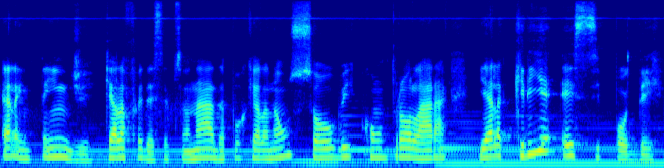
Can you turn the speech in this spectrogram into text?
Ela entende que ela foi decepcionada porque ela não soube controlar a... e ela cria esse poder.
